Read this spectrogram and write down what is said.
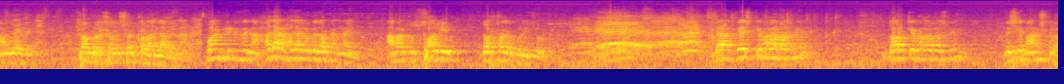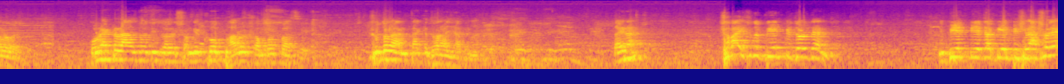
আমাদের সংগ্রহ সদস্য করা যাবে না। কোয়ান্টিটিতে না, হাজার হাজার লোকের দরকার নাই। আমার খুব সলিড দশটা লোক হলেই চলবে যারা দেশকে ভালোবাসবে, দলকে ভালোবাসবে, দেশের মানুষকে ভালোবাসবে কোনো একটা রাজনৈতিক দলের সঙ্গে খুব ভালো সম্পর্ক আছে, সুতরাং তাকে ধরা যাবে না। তাই না? সবাই শুধু বিএনপি জোর দেন। বিএনপি এটা বিএনপি সেটা আসলে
